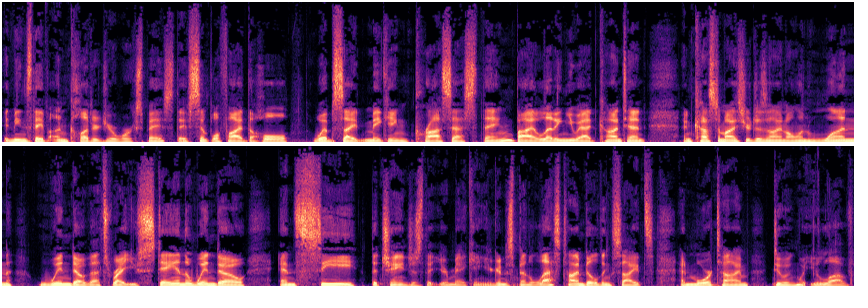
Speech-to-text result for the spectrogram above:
It means they've uncluttered your workspace. They've simplified the whole website making process thing by letting you add content and customize your design all in one window. That's right. You stay in the window and see the changes that you're making. You're going to spend less time building sites and more time doing what you love.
